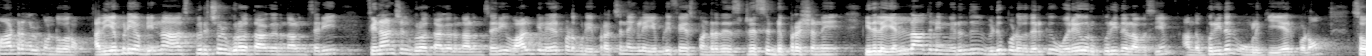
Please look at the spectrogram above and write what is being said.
மாற்றங்கள் கொண்டு வரும். அது எப்படி அப்படின்னா ஸ்பிரிச்சுவல் growth-ஆக இருந்தாலும் சரி ஃபினான்ஷியல் க்ரோத்தாக இருந்தாலும் சரி வாழ்க்கையில் ஏற்படக்கூடிய பிரச்சனைகளை எப்படி ஃபேஸ் பண்ணுறது ஸ்ட்ரெஸ் டிப்ரெஷனு இதுல எல்லாத்துலேயும் இருந்து விடுபடுவதற்கு ஒரே ஒரு புரிதல் அவசியம். அந்த புரிதல் உங்களுக்கு ஏற்படும். ஸோ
